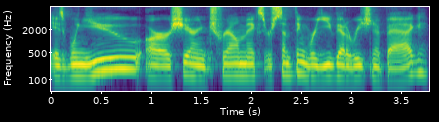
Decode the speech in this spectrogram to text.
is when you are sharing trail mix or something where you've got to reach in a bag,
